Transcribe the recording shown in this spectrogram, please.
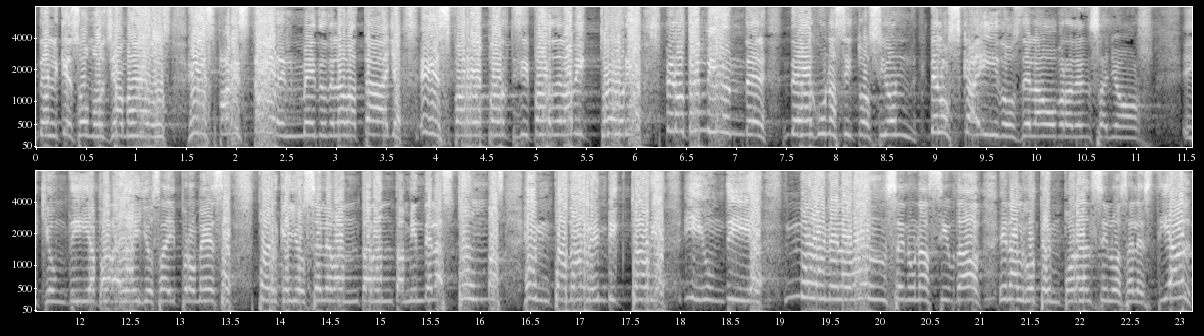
del que somos llamados, es para estar en medio de la batalla, es para participar de la victoria, pero también de, de alguna situación de los caídos de la obra del Señor. Y que un día para ellos hay promesa, porque ellos se levantarán también de las tumbas en poder, en victoria. Y un día, no en el avance en una ciudad, en algo temporal, sino celestial,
